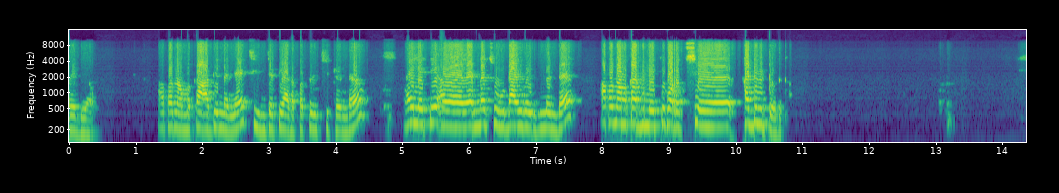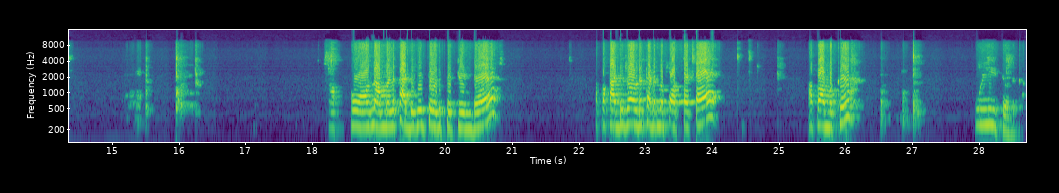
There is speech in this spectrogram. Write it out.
റെഡിയാവും. അപ്പൊ നമുക്ക് ആദ്യം തന്നെ ചീഞ്ചട്ടി അടപ്പത്ത് വെച്ചിട്ടുണ്ട്. അതിലേക്ക് എണ്ണ ചൂടായി വരുന്നുണ്ട്. അപ്പൊ നമുക്ക് അതിലേക്ക് കുറച്ച് കടുകിട്ട് കൊടുക്കാം. അപ്പോ നമ്മൾ കടുകിട്ട് കൊടുത്തിട്ടുണ്ട്. അപ്പൊ കടുക് അവിടെ കിടന്ന് പൊട്ടട്ടെ. അപ്പൊ നമുക്ക് ഉള്ളി ഇട്ട് കൊടുക്കാം.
